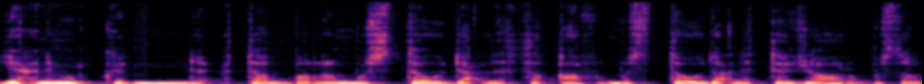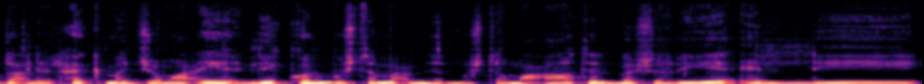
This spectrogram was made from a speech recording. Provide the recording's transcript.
يعني ممكن نعتبره مستودع للثقافة، مستودع للتجارب، مستودع للحكمة الجماعية لكل مجتمع من المجتمعات البشرية اللي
